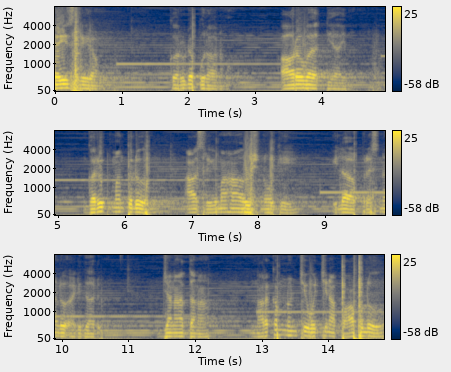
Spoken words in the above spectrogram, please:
జై శ్రీరామ్. గరుడ పురాణము. ఆరవ అధ్యాయం గరుత్మంతుడు ఆ శ్రీ మహావిష్ణువుకి ఇలా ప్రశ్నలు అడిగాడు. జనార్దన నరకం నుంచి వచ్చిన పాపులు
